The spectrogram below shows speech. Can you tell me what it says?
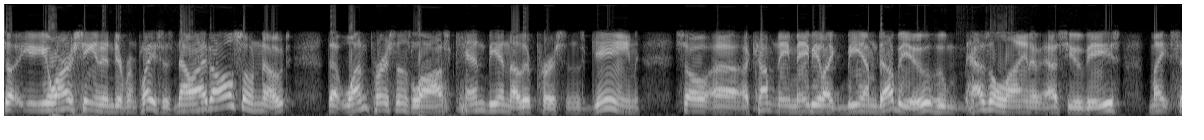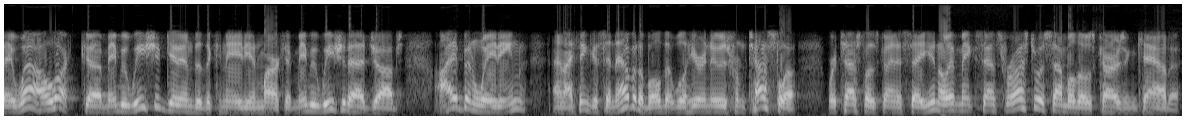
So you, you are seeing it in different places. Now I'd also note that one person's loss can be another person's gain. So uh, a company maybe like BMW, who has a line of SUVs, might say, well, look, uh, maybe we should get into the Canadian market. Maybe we should add jobs. I've been waiting, and I think it's inevitable that we'll hear news from Tesla, where Tesla is going to say, you know, it makes sense for us to assemble those cars in Canada.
